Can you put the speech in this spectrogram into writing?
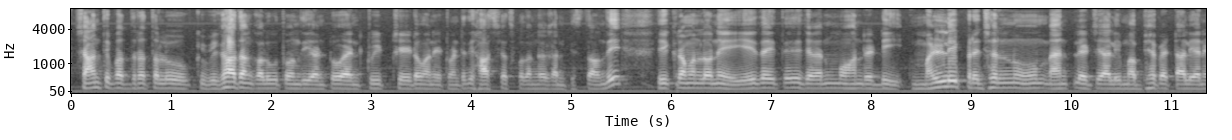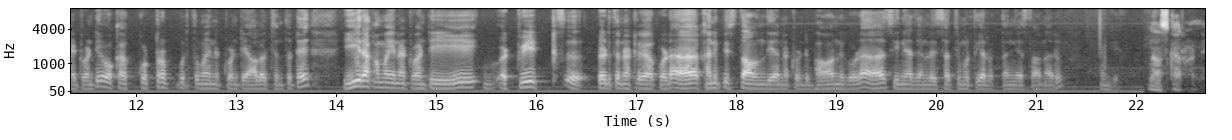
శాంతి భద్రతలుకి విఘాతం కలుగుతోంది అంటూ ఆయన ట్వీట్ చేయడం అనేటువంటిది హాస్యాస్పదంగా కనిపిస్తూ ఉంది ఈ క్రమంలోనే ఏదైతే జగన్మోహన్ రెడ్డి మళ్ళీ ప్రజలను మ్యాన్పులేట్ చేయాలి మభ్య పెట్టాలి అనేటువంటి ఒక కుట్రపూరితమైనటువంటి ఆలోచనతోటే ఈ రకమైనటువంటి ట్వీట్స్ పెడుతున్నట్లుగా కూడా కనిపిస్తూ ఉంది అన్నటువంటి భావాన్ని కూడా సీనియర్ జర్నలిస్ట్ సత్యమూర్తి గారు వ్యక్తం చేస్తూ ఉన్నారు. థ్యాంక్ యూ నమస్కారం అండి.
